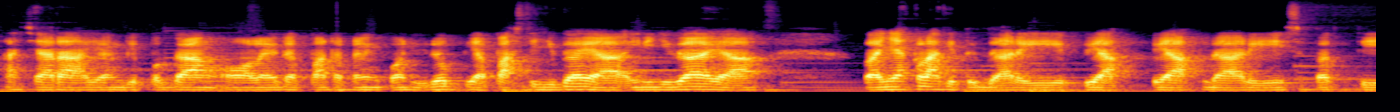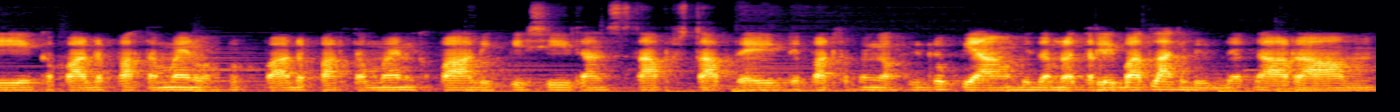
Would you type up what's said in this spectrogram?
acara yang dipegang oleh Departemen Lingkungan Hidup ya pasti juga ya ini juga ya banyak lah gitu dari pihak-pihak dari seperti kepala departemen, wakil kepala departemen, kepala divisi dan staf-staf dari departemen lingkungan hidup yang benar-benar terlibat lah gitu dalam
